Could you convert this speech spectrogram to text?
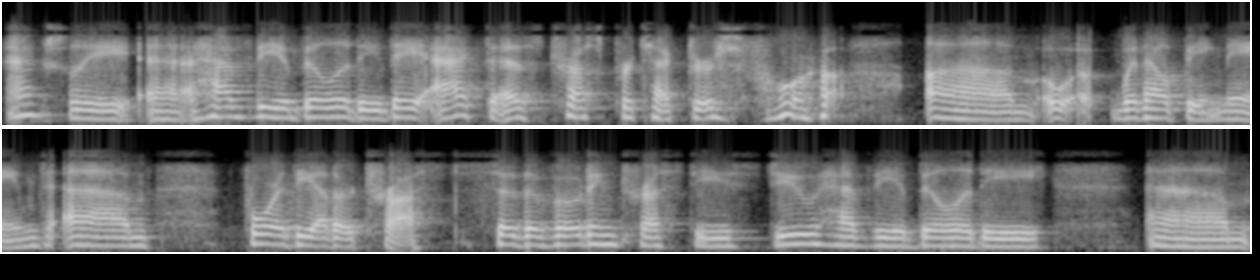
actually uh, have the ability, they act as trust protectors for, um, without being named, um, for the other trust. So the voting trustees do have the ability um,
